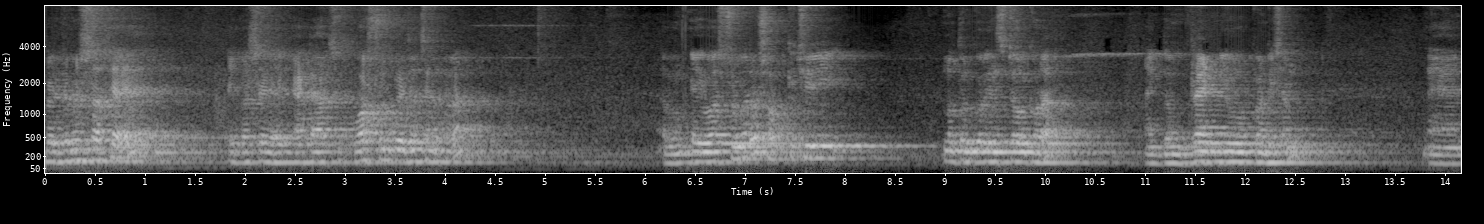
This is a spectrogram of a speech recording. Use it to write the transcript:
বেডরুমের সাথে এই পাশে অ্যাটাচ ওয়াশরুম পেয়ে যাচ্ছেন আপনারা। এবং এই ওয়াশরুমেরও সব কিছুই নতুন করে ইনস্টল করা। একদম ব্র্যান্ড নিউ কন্ডিশন অ্যান্ড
